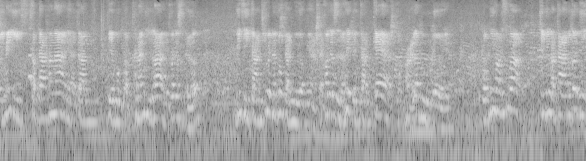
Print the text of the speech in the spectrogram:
อีกไม่กี่สัปดาห์ข้างหน้าเนี่ยอาจารย์เบียบุตรกับคณะทีราเนี่ยก็จะเสนอ วิธีการช่วยนักโทษการเมืองเนี่ยแต่เขาจะเสนอให้เป็นการแก้กฎหมายรัฐธรรมนูญเลย ผมมีความรู้สึกว่าจริงๆหลักการมันก็ดี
